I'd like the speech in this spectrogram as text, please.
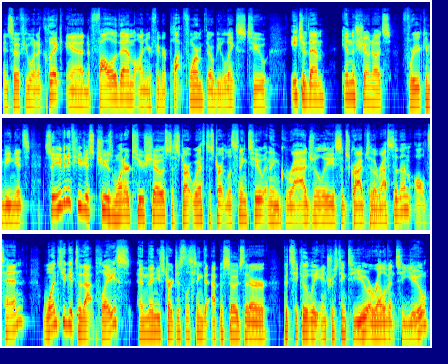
And so if you want to click and follow them on your favorite platform, there will be links to each of them in the show notes for your convenience. So even if you just choose one or two shows to start with, to start listening to, and then gradually subscribe to the rest of them, all 10, once you get to that place, and then you start just listening to episodes that are particularly interesting to you or relevant to you,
